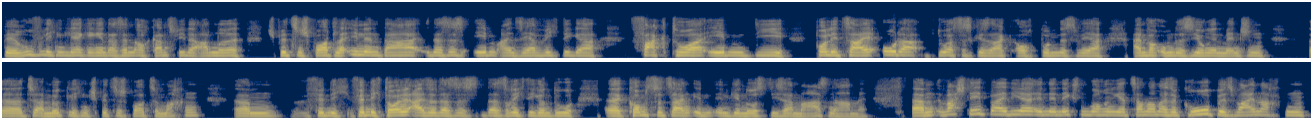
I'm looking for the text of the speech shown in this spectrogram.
beruflichen Lehrgängen. Da sind auch ganz viele andere SpitzensportlerInnen da. Das ist eben ein sehr wichtiger Faktor, eben die Polizei oder, du hast es gesagt, auch Bundeswehr, einfach um das jungen Menschen äh, zu ermöglichen, Spitzensport zu machen. Ähm, Finde ich, find ich toll. Also, das ist, das ist richtig und du äh, kommst sozusagen in, in Genuss dieser Maßnahme. Ähm, was steht bei dir in den nächsten Wochen jetzt, sagen wir mal so grob bis Weihnachten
